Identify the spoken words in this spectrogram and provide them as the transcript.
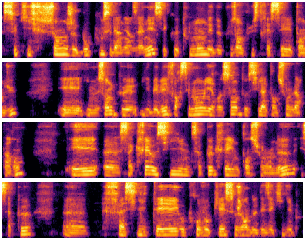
ce qui change beaucoup ces dernières années, c'est que tout le monde est de plus en plus stressé et tendu. Et il me semble que les bébés, forcément, ils ressentent aussi l'attention de leurs parents et euh, ça crée aussi une, ça peut créer une tension en eux et ça peut euh, faciliter ou provoquer ce genre de déséquilibre.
